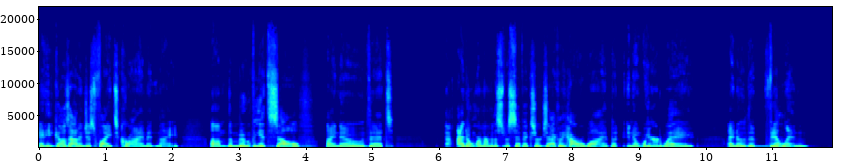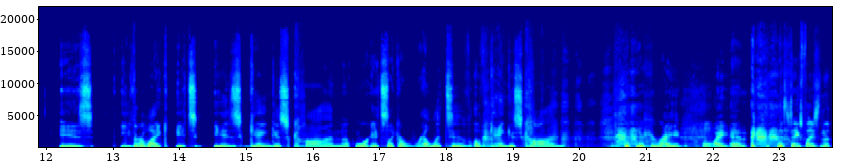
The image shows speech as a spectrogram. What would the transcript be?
And he goes out and just fights crime at night. Um, the movie itself, I know that I don't remember the specifics or exactly how or why, but in a weird way, I know the villain is either like it's is Genghis Khan or it's like a relative of Genghis Khan. right? well, wait, And this takes place in the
